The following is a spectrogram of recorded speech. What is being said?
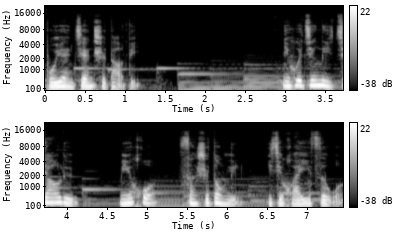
不愿坚持到底。你会经历焦虑、迷惑、丧失动力以及怀疑自我。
